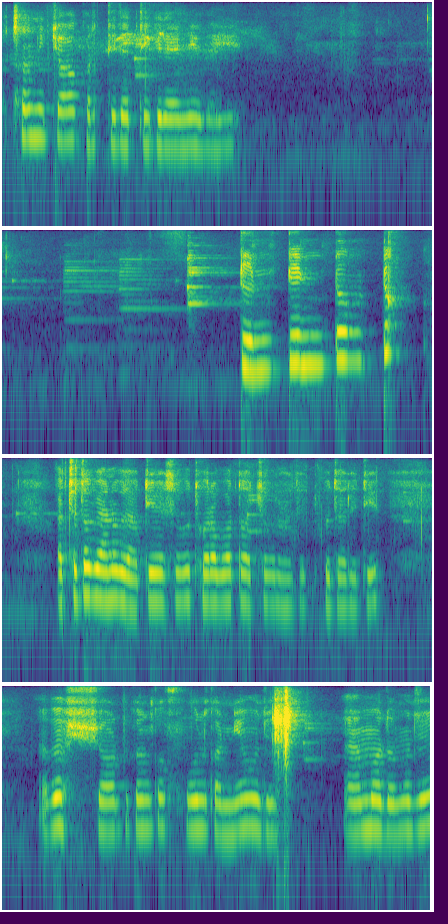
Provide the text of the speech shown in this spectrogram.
पता नहीं क्या करती रहती गिरैनी भाई। टिन टिन टक अच्छा तो पियानो बजाती है, वैसे वो थोड़ा बहुत तो अच्छा बना बजा लेती है। अबे शॉर्ट गन को फुल करनी है मुझे। एम दो मुझे।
